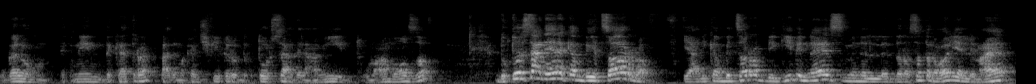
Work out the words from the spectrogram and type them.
وجالهم اتنين دكاترة بعد ما كانش فيه غير الدكتور سعد العميد ومعاه موظف. الدكتور سعد هنا كان بيتصرف يعني كان بيتصرف بيجيب الناس من الدراسات العليا اللي معاه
